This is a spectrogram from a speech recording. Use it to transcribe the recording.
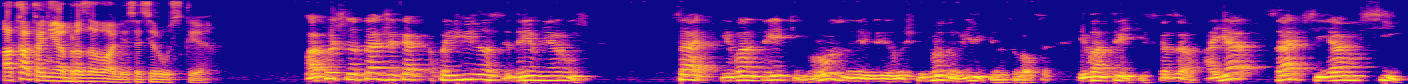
А как они образовались, эти русские? А точно так же, как появилась Древняя Русь. Царь Иван III Грозный, он еще не Грозный, Великий назывался, Иван III сказал, а я царь всея Руси.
